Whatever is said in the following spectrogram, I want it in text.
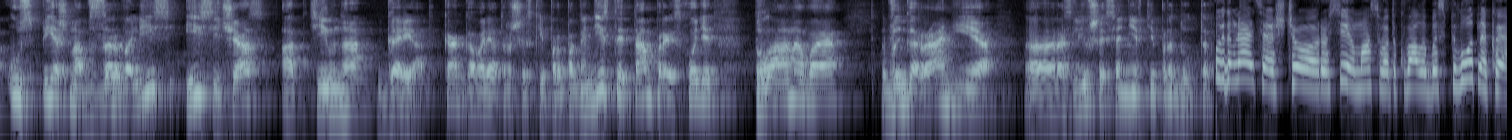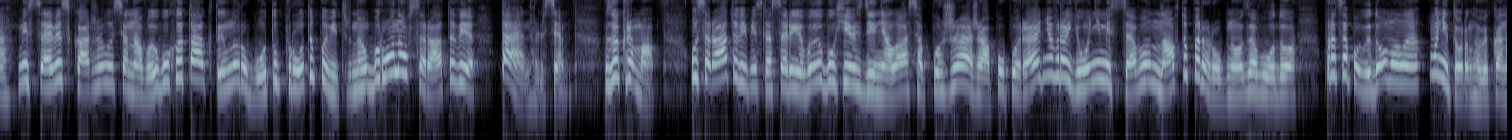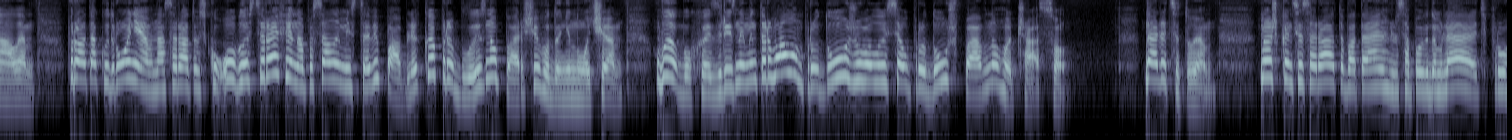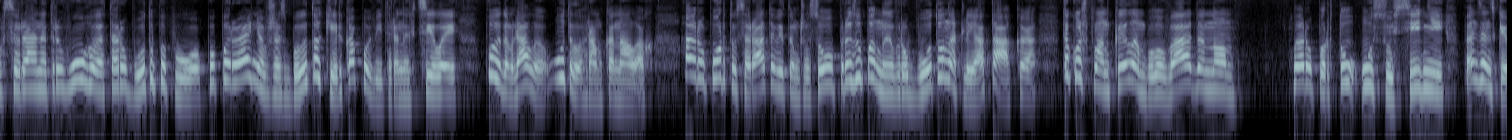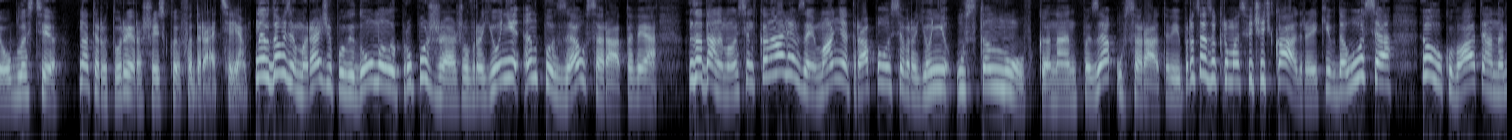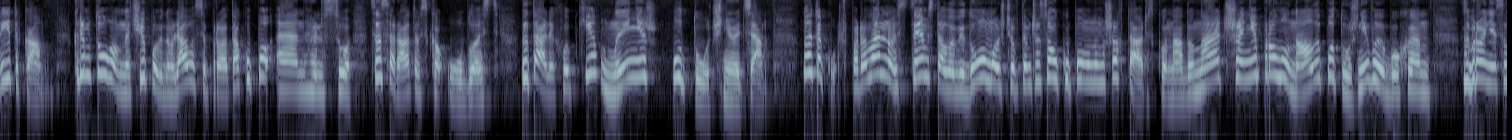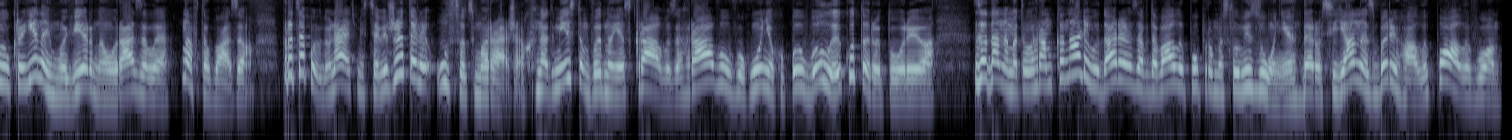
успешно взорвались и сейчас активно горят. Как говорят российские пропагандисты, там происходит плановое выгорание э, разлившихся нефтепродуктов. Повідомляється, що Росію масово атакували безпілотники. Місцеві скаржилися на вибухи та активну роботу протиповітряної оборони в Саратові та Енгельсі. Зокрема, у Саратові після серії вибухів здійнялася пожежа попередньо в районі місцевого нафтопереробного заводу. Про це повідомили моніторингові канали. Про атаку дронів на Саратовську область РФ написали місцеві пабліки приблизно першій годині ночі. Вибухи з різним інтервалом продовжувалися упродовж певного часу. Далі цитую. Мешканці Саратова та Енгельса повідомляють про сирени тривоги та роботу ППО. Попередньо вже збито кілька повітряних цілей. Повідомляли у телеграм-каналах. Аеропорт у Саратові тимчасово призупинив роботу на тлі атаки. Також план килим було введено в аеропорту у сусідній Пензенській області на території Російської Федерації. Невдовзі мережі повідомили про пожежу в районі НПЗ у Саратові. За даними осінканалів, займання трапилося в районі установки на НПЗ у Саратові. Про це зокрема свідчать кадри, які вдалося евакувати аналітикам. Крім того, вночі повідомлялося про атаку по Енгельсу. Це Саратовська область. Деталі хлопків нині ж уточнюються. Ну і також паралельно з цим стало відомо, що в тимчасово окупованому Шахтарську на Донеччині пролунали потужні вибухи. Збройні сили України ймовірно уразили нафтобазу. Про це повідомляють місцеві жителі у соцмережах. Над містом видно яскраву заграву. Вогонь охопив велику територію. За даними телеграм-каналів, удари завдавали по промисловій зоні, де росіяни зберігали паливо.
